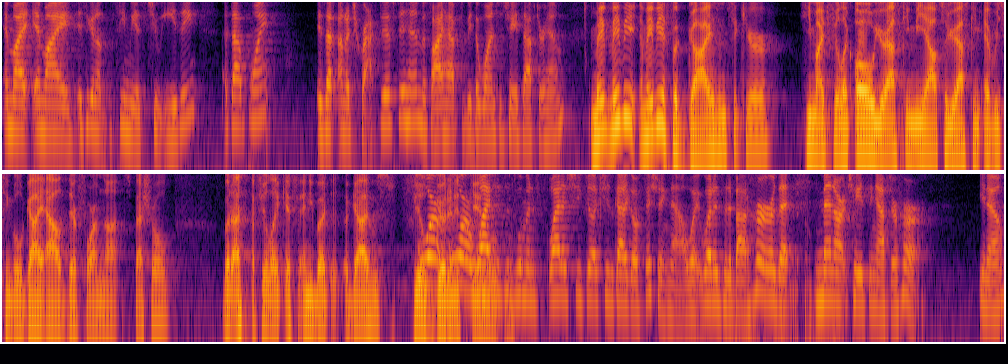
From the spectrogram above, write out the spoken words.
am I, am I, is he going to see me as too easy at that point? Is that unattractive to him if I have to be the one to chase after him? May- Maybe maybe if a guy is insecure, he might feel like, oh, you're asking me out, so you're asking every single guy out, therefore I'm not special. But I, I feel like if anybody, a guy who feels or, good in his or skin, why will- does this woman? Why does she feel like she's got to go fishing now? What, what is it about her that men aren't chasing after her? You know,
